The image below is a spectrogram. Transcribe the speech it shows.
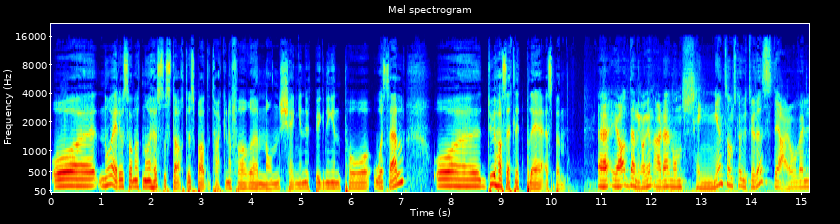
Og eh, nå er det jo sånn at nå i høst så starter jo spadetakene for non-Schengen-utbyggingen på OSL. Og du har sett litt på det, Espen? Uh, ja, denne gangen er det noen Schengen som skal utvides. Det er jo vel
